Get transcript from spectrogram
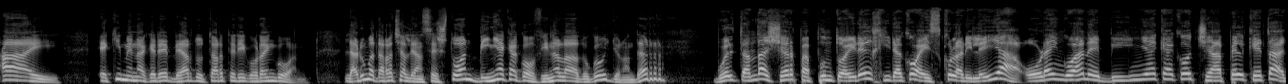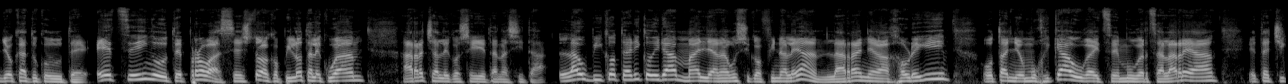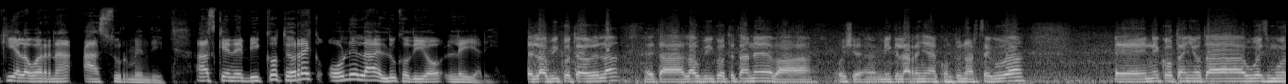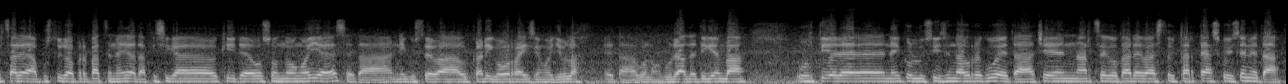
sherpa.ai ekimenak ere behar du tarterik oraingoan. Larumat arratsaldean zestoan, binakako finala dugu, Jonander. Bueltan da Sherpa.airen jirako aizkolari leia, oraingoan e, binakako txapelketa jokatuko dute. Ez egingo dute proba zestoako pilotalekua, arratsaldeko zeietan hasita. Lau bikote hariko dira maila nagusiko finalean, Larrañaga jauregi, Otaino Mujika, Ugaitze Mugertza Larrea, eta txikia laugarrena Azurmendi. Azken e, bikote horrek onela helduko dio leiari. Lau bikote dela eta lau bikotetan, eh, ba, hoxe, Mikel Arreina kontun hartzeko da, e, neko taino eta ugez mugertzare apustura prepatzen nahi da, eta fizikakire oso ondo ongoi ez, eta nik uste ba, aurkari gogorra izango jola. Eta, bueno, gure aldetiken ba, urti ere nahiko luzi izen da aurreku, eta atxeen hartzeko tare ba, ez dut tarte asko izen, eta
